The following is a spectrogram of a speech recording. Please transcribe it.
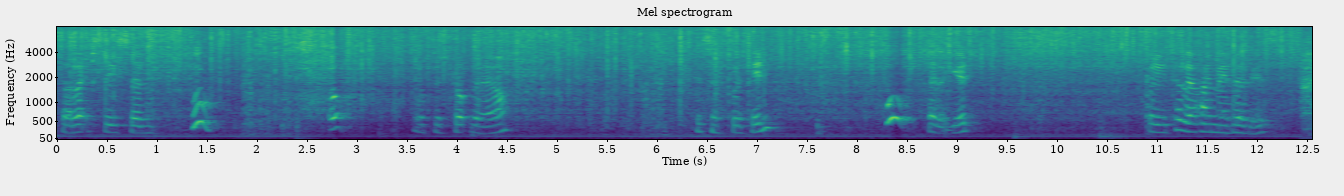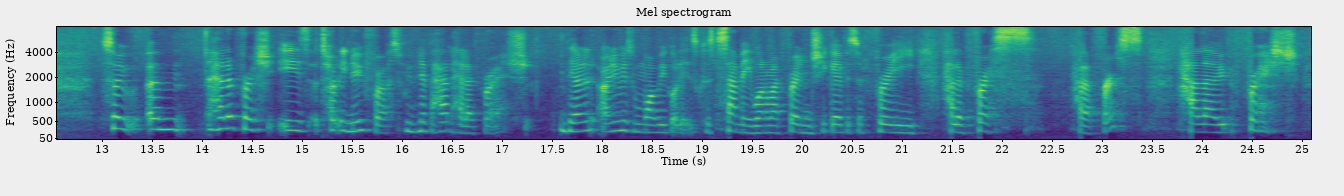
So let's do some, woo! Oh, what's just dropped there? Do some flicking. Woo, they look good. Well, you can tell they're homemade burgers. So, um, HelloFresh is totally new for us. We've never had HelloFresh. The only, only reason why we got it is because Sammy, one of my friends, she gave us a free HelloFresh, HelloFresh, HelloFresh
